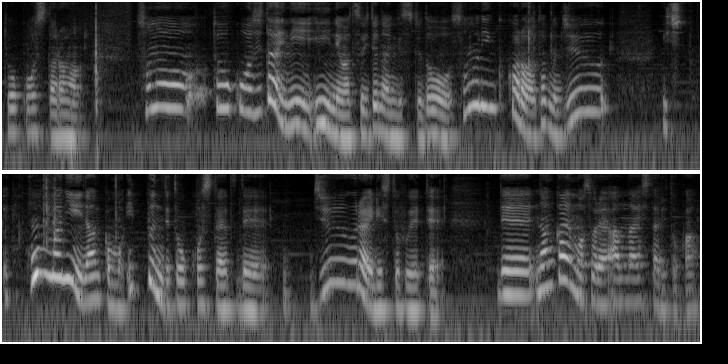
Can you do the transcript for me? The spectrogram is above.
投稿したらその投稿自体に「いいね」はついてないんですけどそのリンクから多分10えほんまになんかもう1分で投稿したやつで10ぐらいリスト増えてで何回もそれ案内したりとか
